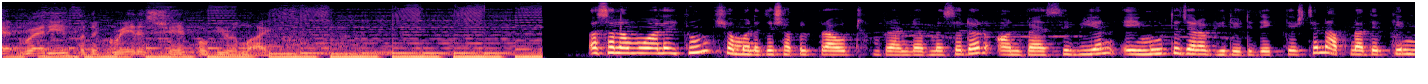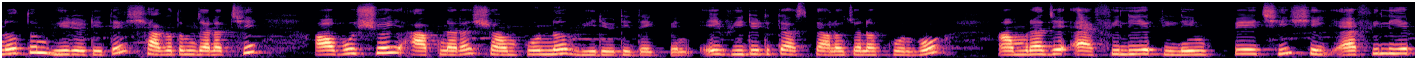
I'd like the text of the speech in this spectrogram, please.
Get ready for the greatest shape of your life. আসসালামু আলাইকুম, সম্মানিত সকল প্রাউড ব্র্যান্ড অ্যাম্বাসেডর অন প্যাসিভিয়ান এই মুহূর্তে যারা ভিডিওটি দেখতে এসছেন, আপনাদেরকে নতুন ভিডিওটিতে স্বাগতম জানাচ্ছি। অবশ্যই আপনারা সম্পূর্ণ ভিডিওটি দেখবেন। এই ভিডিওটিতে আজকে আলোচনা করব, আমরা যে অ্যাফিলিয়েট লিঙ্ক পেয়েছি, সেই অ্যাফিলিয়েট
